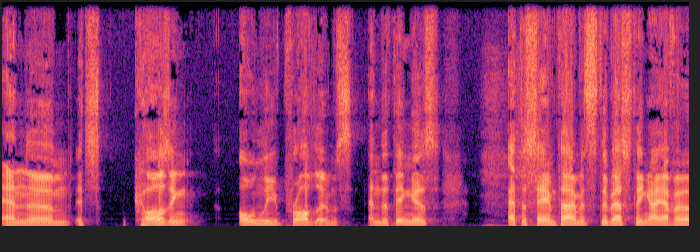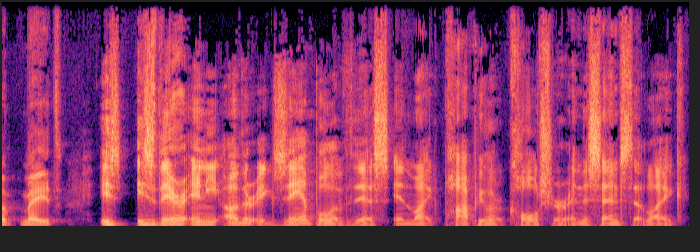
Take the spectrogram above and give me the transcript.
and um, it's causing only problems. And the thing is, at the same time, it's the best thing I ever made. Is is there any other example of this in like popular culture in the sense that like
